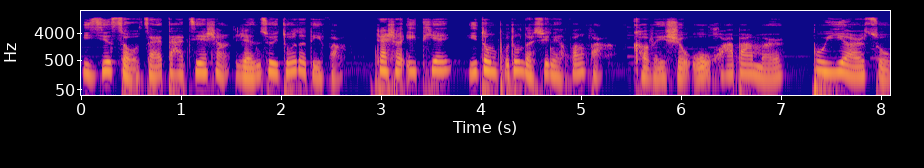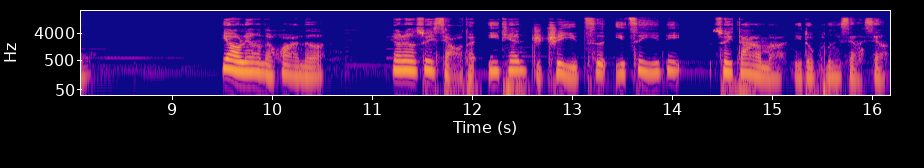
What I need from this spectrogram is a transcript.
以及走在大街上人最多的地方站上一天一动不动的训练方法，可谓是五花八门，不一而足。药量的话呢，药量最小的一天只吃一次，一次一粒；最大嘛，你都不能想象，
